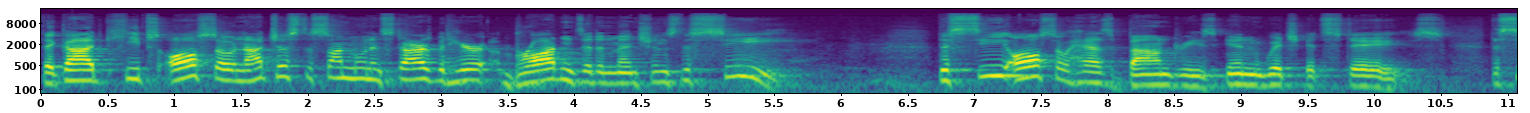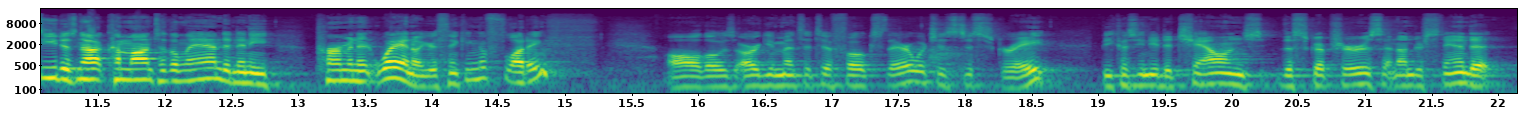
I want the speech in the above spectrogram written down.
that God keeps also not just the sun, moon, and stars, but here broadens it and mentions the sea. The sea also has boundaries in which it stays. The sea does not come onto the land in any permanent way. I know you're thinking of flooding, all those argumentative folks there, which is just great because you need to challenge the scriptures and understand it.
